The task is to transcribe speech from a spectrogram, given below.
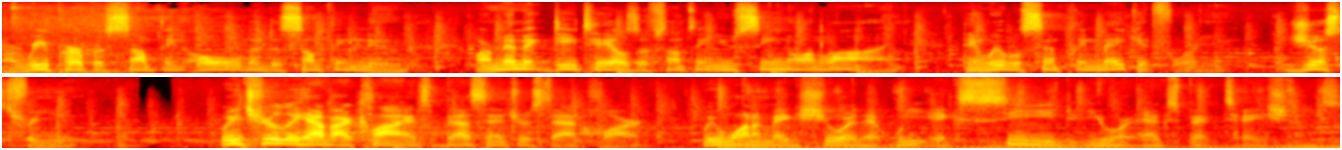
or repurpose something old into something new, or mimic details of something you've seen online, then we will simply make it for you, just for you. We truly have our clients' best interest at heart. We want to make sure that we exceed your expectations.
